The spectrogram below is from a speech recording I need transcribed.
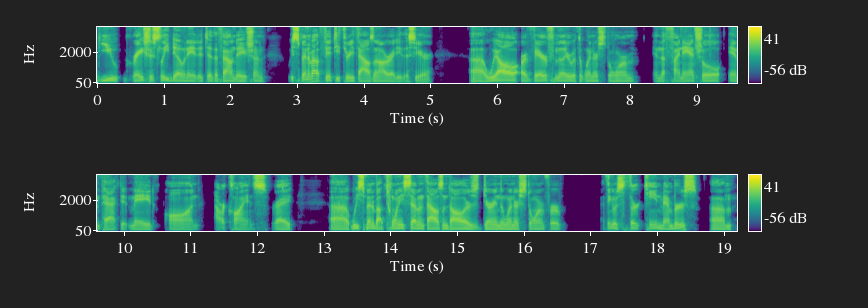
you graciously donated to the foundation, we spent about fifty three thousand already this year. Uh, we all are very familiar with the winter storm and the financial impact it made on our clients. Right. Uh, we spent about twenty seven thousand dollars during the winter storm for I think it was 13 members um,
